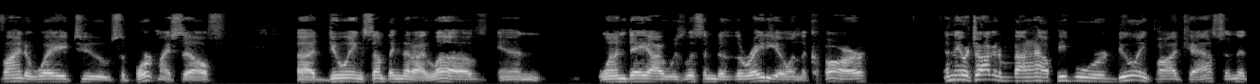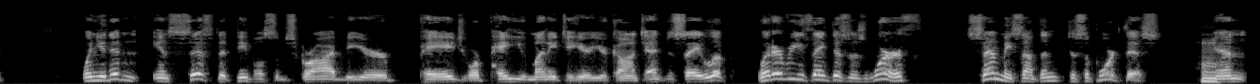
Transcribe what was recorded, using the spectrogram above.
find a way to support myself, uh, doing something that I love. And one day I was listening to the radio in the car and they were talking about how people were doing podcasts and that when you didn't insist that people subscribe to your page or pay you money to hear your content, just say, look, whatever you think this is worth, send me something to support this. Hmm. And,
